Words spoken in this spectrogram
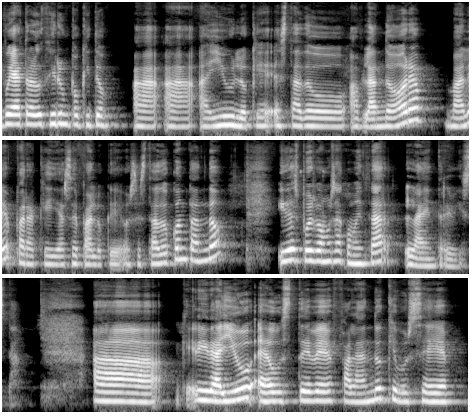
voy a traducir un poquito a, a, lo que he estado hablando ahora, ¿vale? Para que ella sepa lo que os he estado contando. Y después vamos a comenzar la entrevista. Ah, querida Yu, eu esteve falando que você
